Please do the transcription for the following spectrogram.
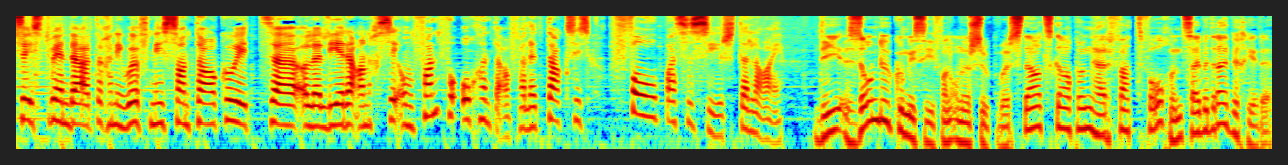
632 in die hoofnuus Santaco het uh, hulle lede aangesê om van vooroggend af hulle taksies vol passasiers te laai. Die Zondo-kommissie van ondersoek oor staatskaping hervat volgens sy bedrywighede.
